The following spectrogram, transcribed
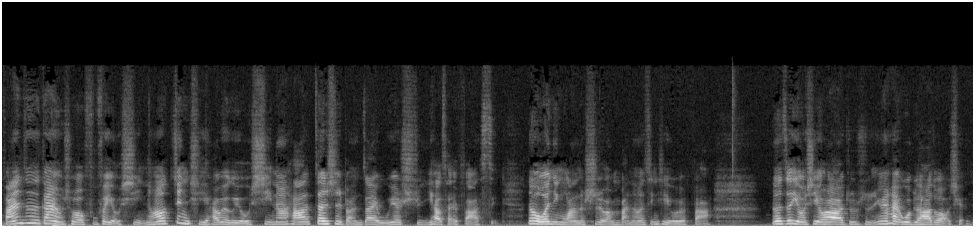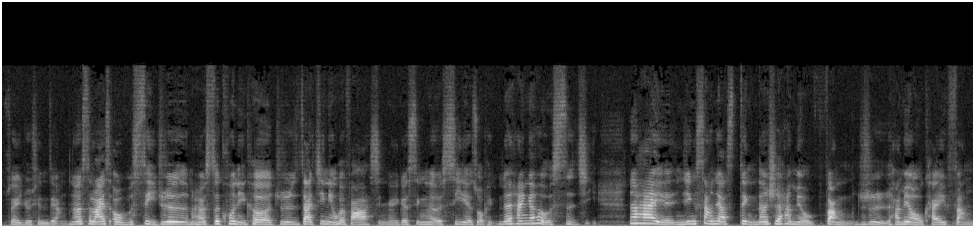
反正就是刚才有说付费游戏，然后近期还会有个游戏，那它正式版在五月十一号才发行。那我已经玩了试玩版，然后近期也会发。那这游戏的话，就是因为还我也不知道它多少钱，所以就先这样。那 Slice of Sea 就是马修斯库尼克就是在今年会发行的一个新的系列作品，那它应该会有四集。那它也已经上架 Steam，但是还没有放，就是还没有开放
